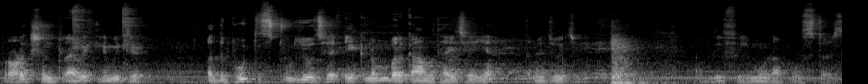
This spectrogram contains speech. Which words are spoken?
production private limited અદ્ભુત સ્ટુડિયો છે એક નંબર કામ થાય છે અહીંયા તમે જોઈ છો આ બધી ફિલ્મોના પોસ્ટર્સ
